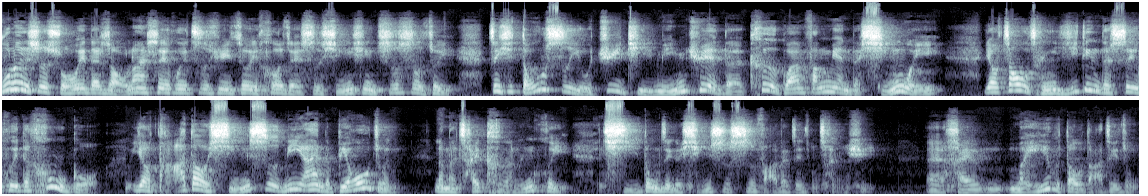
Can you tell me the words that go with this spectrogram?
无论是所谓的扰乱社会秩序罪，或者是寻衅滋事罪，这些都是有具体明确的客观方面的行为。要造成一定的社会的后果，要达到刑事立案的标准，那么才可能会启动这个刑事司法的这种程序。呃，还没有到达这种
